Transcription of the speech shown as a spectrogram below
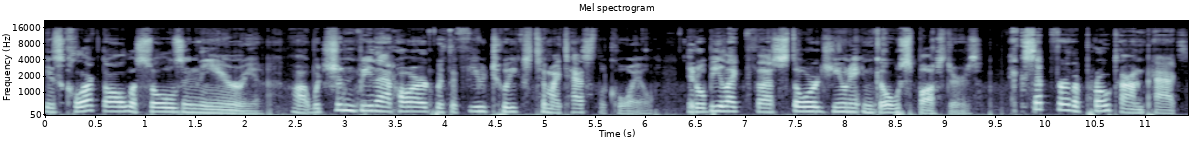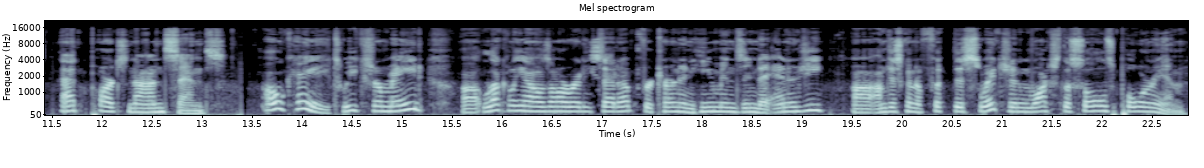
is collect all the souls in the area, uh, which shouldn't be that hard with a few tweaks to my Tesla coil. It'll be like the storage unit in Ghostbusters. Except for the proton packs, that part's nonsense. Okay, tweaks are made. Uh, luckily, I was already set up for turning humans into energy. Uh, I'm just gonna flip this switch and watch the souls pour in.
